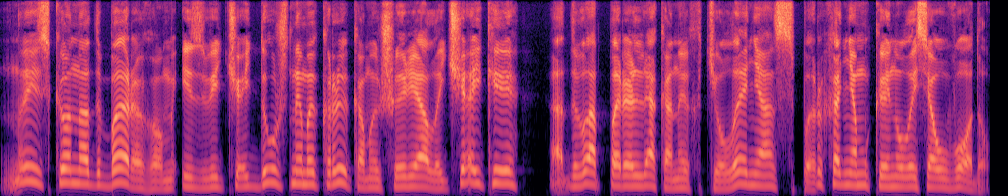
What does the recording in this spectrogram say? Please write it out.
Низько над берегом із відчайдушними криками ширяли чайки, а два переляканих тюленя з пирханням кинулися у воду.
